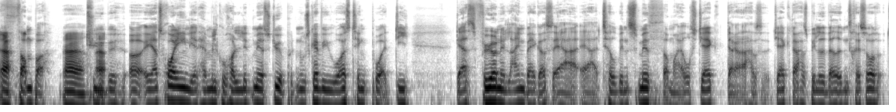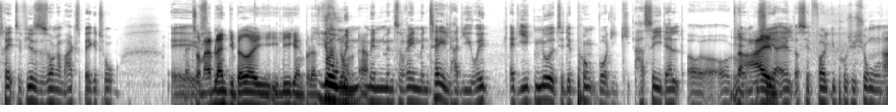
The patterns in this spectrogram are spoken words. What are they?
Ja. thumper ja, ja, ja. type, ja. og jeg tror egentlig, at han ville kunne holde lidt mere styr på det. Nu skal vi jo også tænke på, at de deres førende linebackers er, er Telvin Smith og Miles Jack, der har, Jack, der har spillet været en 3-4 sæsoner max begge to. Øh, Men som er blandt de bedre i, i ligaen på deres jo, position. men, ja. men, men sådan rent mentalt har de jo ikke er de ikke nået til det punkt, hvor de har set alt og, og kan Nej. analysere alt og sætte folk i position. Nej,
